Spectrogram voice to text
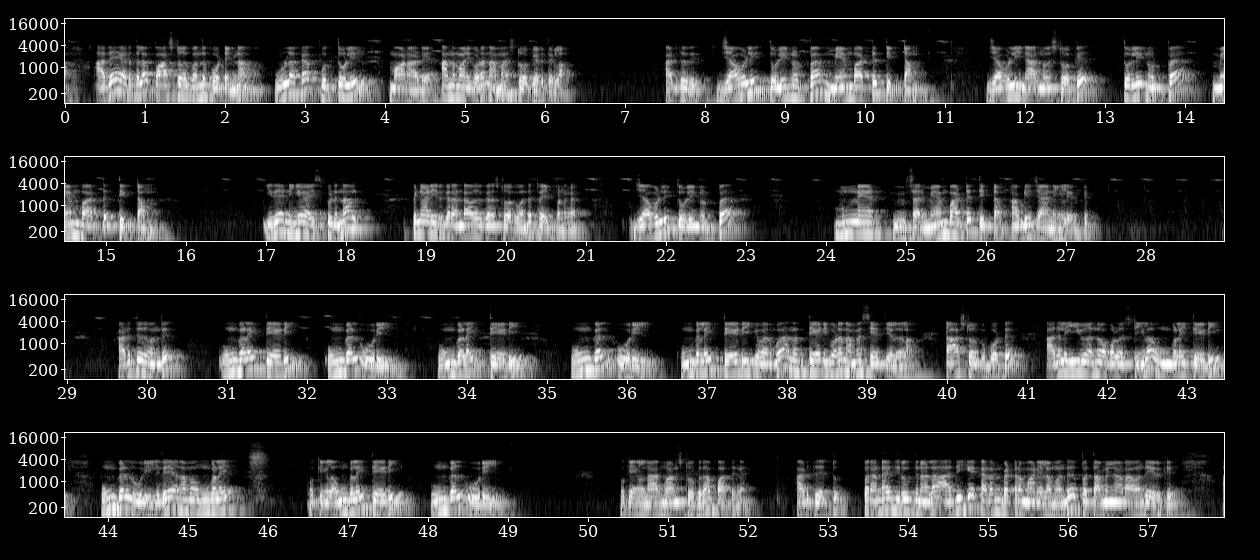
அதே இடத்துல பாஸ்ட் ஸ்டோக் வந்து போட்டிங்கன்னா உலக புத்தொழில் மாநாடு. அந்த மாதிரி கூட நம்ம ஸ்டோக் எடுத்துக்கலாம். அடுத்தது ஜவுளி தொழில்நுட்ப மேம்பாட்டு திட்டம். ஜவுளி நார்மல் ஸ்டோக்கு தொழில்நுட்ப மேம்பாட்டு திட்டம். இதே நீங்கள் ஹை ஸ்பீடுனால் பின்னாடி இருக்கிற ரெண்டாவது இருக்கிற ஸ்டோக்கை வந்து ட்ரை பண்ணுங்கள் ஜவுளி தொழில்நுட்ப முன்னே சாரி மேம்பாட்டு திட்டம் அப்படியே ஜாயினிங்கில் இருக்குது அடுத்தது வந்து உங்களை தேடி உங்கள் ஊரில் உங்களை தேடி உங்கள் ஊரில். உங்களை தேடிக்கு வரும்போது அந்த தேடி கூட நம்ம சேர்த்து எழுதலாம். டாஸ்டோக்கு போட்டு அதில் ஈவ் வந்து அவ்வளோ வச்சிட்டிங்களா? உங்களை தேடி உங்கள் ஊரில். இதே நம்ம உங்களை ஓகேங்களா? உங்களை தேடி உங்கள் ஊரில். ஓகேங்களா? நார்மலான ஸ்டோக்கு தான் பார்த்துங்க. அடுத்து டூ இப்போ ரெண்டாயிரத்தி இருபத்தி நாலு அதிக கடன் பெற்ற மாநிலம் வந்து இப்போ தமிழ்நாடாக வந்து இருக்குது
